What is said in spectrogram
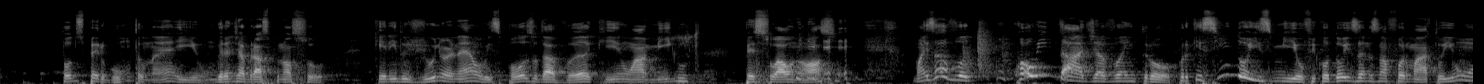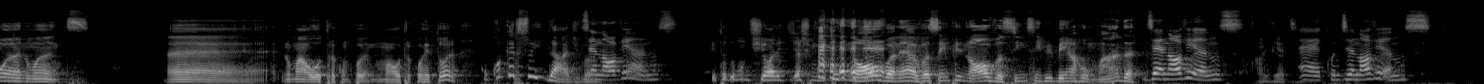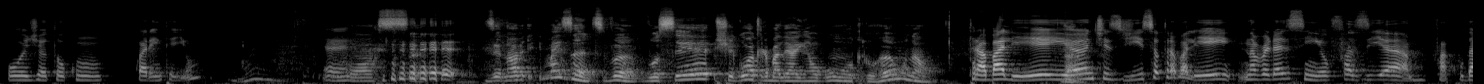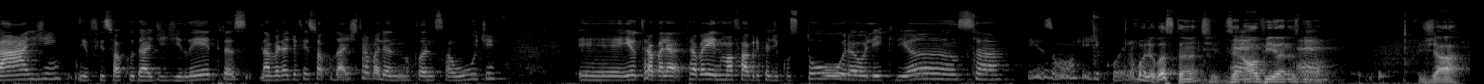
todos perguntam, né? E um grande abraço pro nosso querido Júnior, né? O esposo da Van aqui, um amigo pessoal nosso. Mas a Van, com qual idade a Van entrou? Porque se em 2000 ficou dois anos na formato e um ano antes é, numa, outra, numa outra corretora, com qual era a sua idade, Van? 19 anos. Porque todo mundo te olha e te acha muito nova, né? A van sempre nova, assim, sempre bem arrumada. 19 anos. Olha, É, com 19 anos. Hoje eu tô com 41. É. Nossa. 19. Mas antes, Van, você chegou a trabalhar em algum outro ramo, não? Trabalhei, Tá. antes disso eu trabalhei, na verdade sim, eu fazia faculdade, eu fiz faculdade de letras, na verdade eu fiz faculdade trabalhando no plano de saúde, Eh, eu trabalha, trabalhei numa fábrica de costura, olhei criança, fiz um monte de coisa. trabalhou bastante. 19 anos no, é. já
